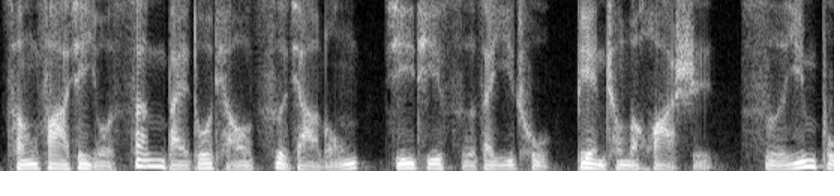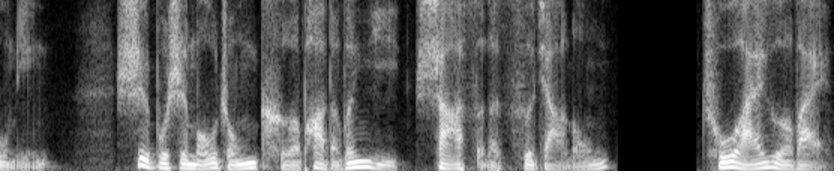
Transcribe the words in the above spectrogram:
曾发现有三百多条刺甲龙集体死在一处，变成了化石，死因不明。是不是某种可怕的瘟疫杀死了刺甲龙？除挨饿外，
